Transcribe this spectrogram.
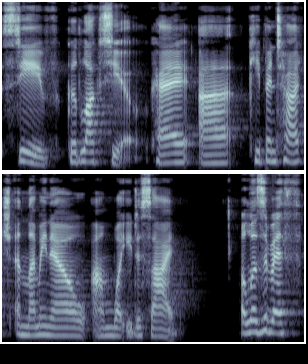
Steve, good luck to you. Okay. Uh, keep in touch and let me know um, what you decide. Elizabeth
